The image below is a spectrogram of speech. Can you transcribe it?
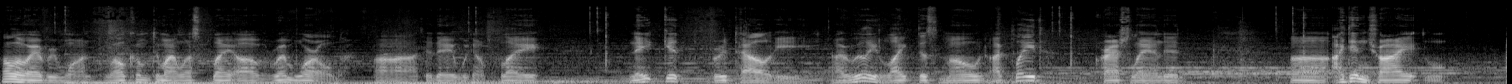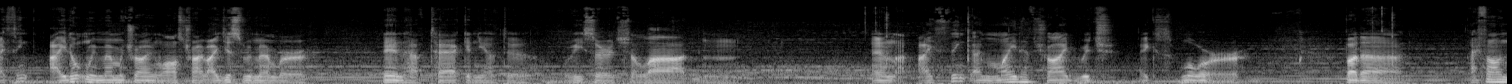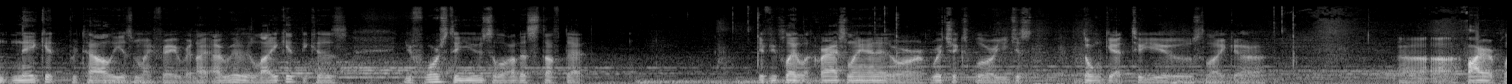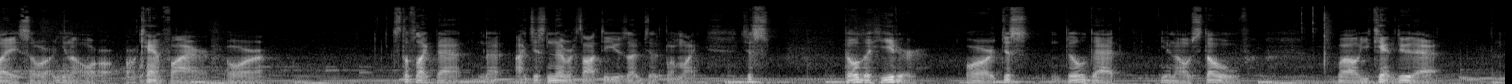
Hello everyone, welcome to my Let's Play of RimWorld. Uh, today we're gonna play Naked Brutality. I really like this mode. I played Crash Landed. Uh, I didn't try, I think, I don't remember trying Lost Tribe. I just remember they didn't have tech and you have to research a lot. And, and I think I might have tried Rich Explorer. But uh, I found Naked Brutality is my favorite. I, I really like it because you're forced to use a lot of stuff that if you play like Crash Landed or Rich Explorer, you just don't get to use like a, a, a fireplace or you know or, or campfire or stuff like that that I just never thought to use. I just I'm like just build a heater or just build that you know stove. Well, you can't do that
